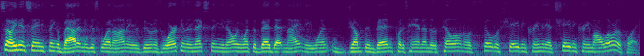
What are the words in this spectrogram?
So he didn't say anything about it, and he just went on, and he was doing his work, and the next thing you know, he went to bed that night, and he went and jumped in bed and put his hand under the pillow, and it was filled with shaving cream, and he had shaving cream all over the place.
